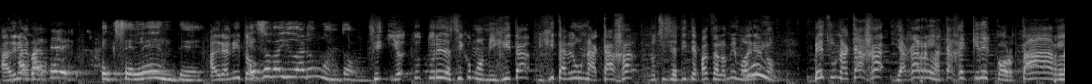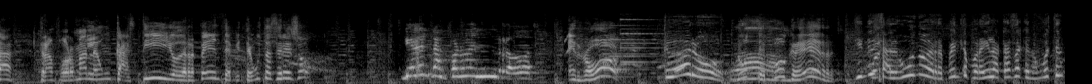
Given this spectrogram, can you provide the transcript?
Adriano, Aparte de Excelente. Adrianito. Eso va a ayudar un montón. Sí, yo- tú, tú eres así como mi hijita. Mi hijita ve una caja. No sé si a ti te pasa lo mismo, Adriano. Ves una caja y agarras la caja y quieres cortarla, transformarla en un castillo de repente. ¿Te gusta hacer eso? Yo me transformo en un robot. ¡En robot! ¡Claro! No te puedo creer. ¿Tienes alguno de repente por ahí en la casa que nos muestren?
